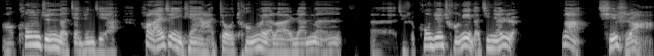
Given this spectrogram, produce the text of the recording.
啊空军的建军节。后来这一天呀，就成为了人们呃，就是空军成立的纪念日。那其实啊。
